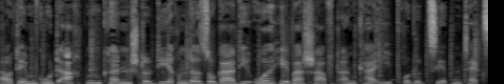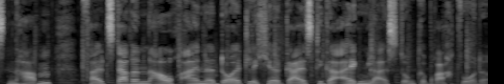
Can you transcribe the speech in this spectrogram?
Laut dem Gutachten können Studierende sogar die Urheberschaft an KI-produzierten Texten haben, falls darin auch eine deutliche geistige Eigenleistung gebracht wurde.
